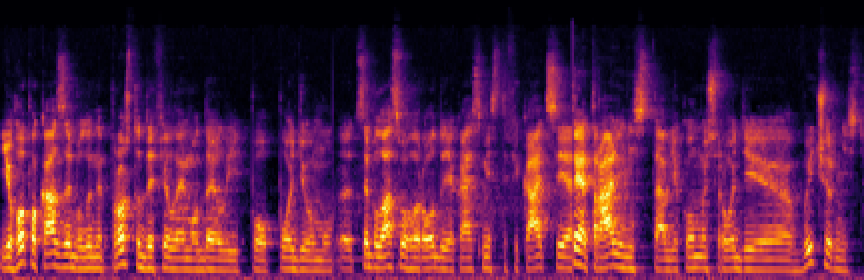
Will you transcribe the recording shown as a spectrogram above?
Його покази були не просто дефіле моделей по подіуму, Е, це була свого роду якась містифікація, театральність та в якомусь роді е, вичурність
